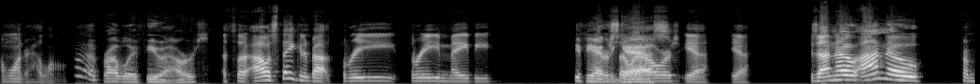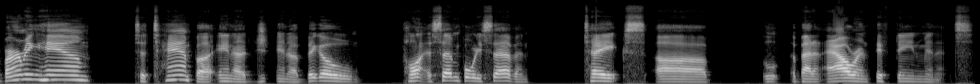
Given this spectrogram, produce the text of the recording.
I wonder how long. Uh, probably a few hours That's what I was thinking about. Three, three maybe if you had or the so gas. hours. Yeah, yeah. Because I know I know from Birmingham to Tampa in a in a big old pl- 747 takes uh, l- about an hour and 15 minutes.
